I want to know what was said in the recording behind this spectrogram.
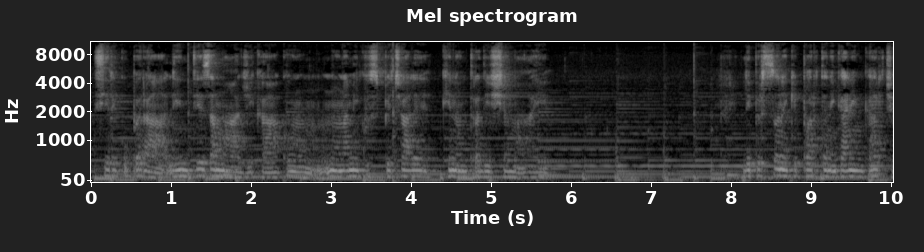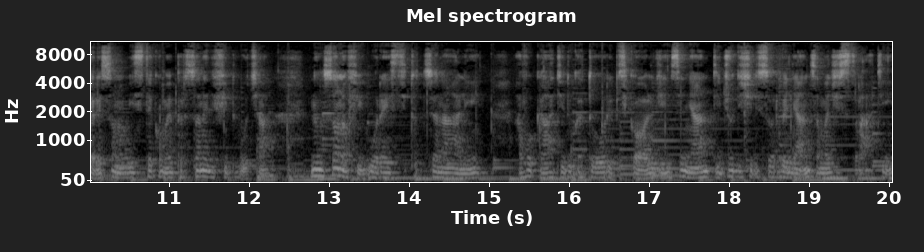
si recupera l'intesa magica con un amico speciale che non tradisce mai. Le persone che portano i cani in carcere sono viste come persone di fiducia, non sono figure istituzionali, avvocati, educatori, psicologi, insegnanti, giudici di sorveglianza, magistrati.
